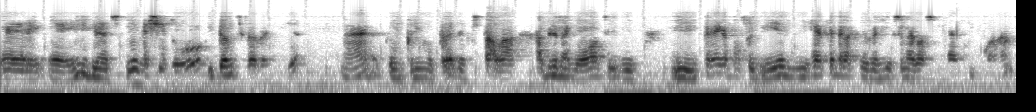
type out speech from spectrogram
é, é, imigrantes investidor e dando cidadania né? Tem um primo, por exemplo, que está lá, abriu negócio e, e entrega português e recebe a cidadania do seu negócio de 5 anos.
